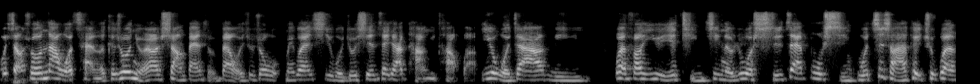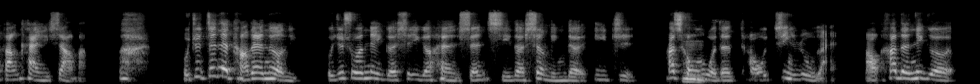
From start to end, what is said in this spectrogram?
我想说，那我惨了。可是我女儿要上班怎么办？我就说我没关系，我就先在家躺一躺吧，因为我家离万方医院也挺近的。如果实在不行，我至少还可以去万方看一下嘛。唉，我就真的躺在那里，我就说那个是一个很神奇的圣灵的医治，它从我的头进入来，好，它的那个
